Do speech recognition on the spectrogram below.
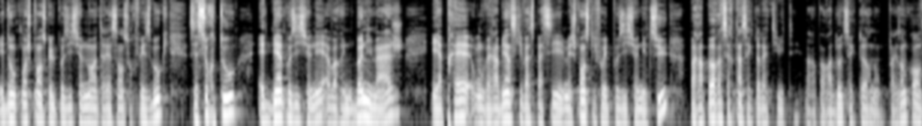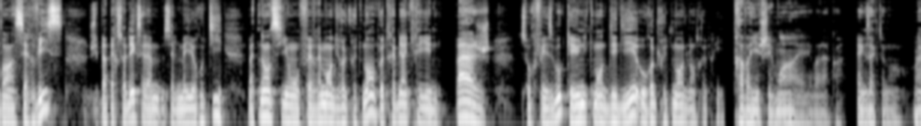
Et donc moi je pense que le positionnement intéressant sur Facebook, c'est surtout être bien positionné avoir une bonne image, et après, on verra bien ce qui va se passer. Mais je pense qu'il faut être positionné dessus par rapport à certains secteurs d'activité. Par rapport à d'autres secteurs, non. Par exemple, quand on vend un service, je ne suis pas persuadé que c'est le meilleur outil. Maintenant, si on fait vraiment du recrutement, on peut très bien créer une page sur Facebook qui est uniquement dédiée au recrutement de l'entreprise. Travailler chez moi, et voilà quoi. Exactement. Ouais.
